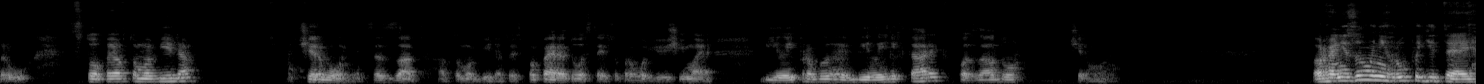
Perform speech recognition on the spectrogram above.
рух. Стопи автомобіля червоні, це зад автомобіля. Тобто попереду ось цей супроводжуючий має білий, білий ліхтарик, позаду червоний. Організовані групи дітей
